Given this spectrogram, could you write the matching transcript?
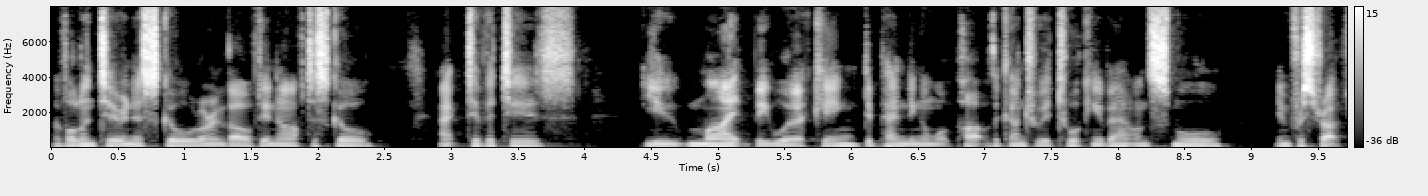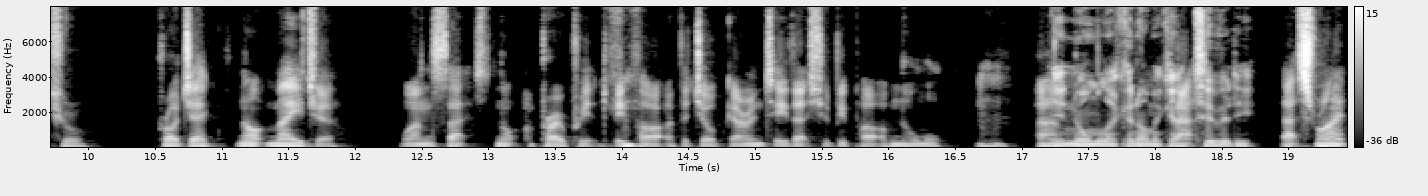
a volunteer in a school or involved in after school activities. You might be working, depending on what part of the country we're talking about, on small infrastructural project, not major ones. That's not appropriate to be part of a job guarantee. That should be part of normal. Um, yeah, normal economic that- activity. That's right.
